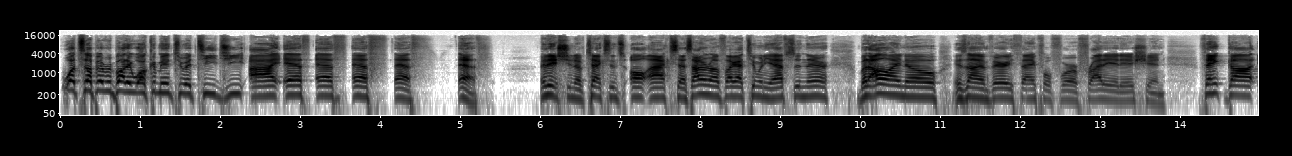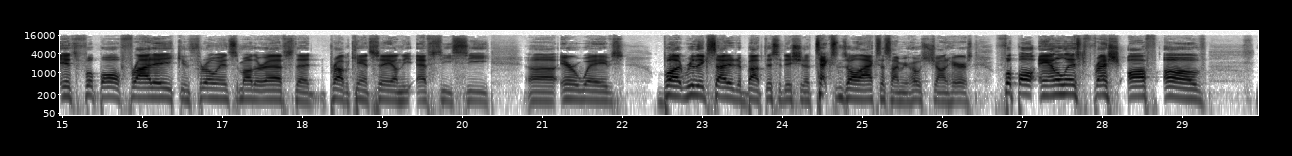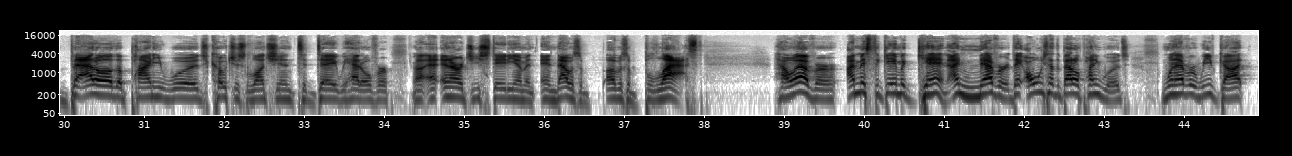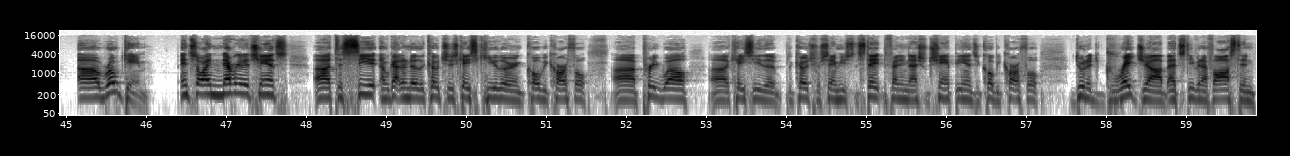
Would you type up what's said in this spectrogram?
What's up, everybody? Welcome into a TGIFFFF edition of Texans All Access. I don't know if I got too many F's in there, but all I know is I am very thankful for a Friday edition. Thank God it's Football Friday. You can throw in some other F's that probably can't say on the FCC uh, airwaves. But really excited about this edition of Texans All Access. I'm your host, John Harris, football analyst, fresh off of Battle of the Piney Woods coaches luncheon today. We had over uh, at NRG Stadium, and, and that was a that was a blast. However, I missed the game again. I never. They always have the Battle of Piney Woods whenever we've got a road game, and so I never get a chance uh, to see it. I've gotten to know the coaches, Casey Keeler and Colby Carthel, uh, pretty well. Uh, Casey, the, the coach for Sam Houston State, defending national champions, and Colby Carthel doing a great job at Stephen F. Austin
